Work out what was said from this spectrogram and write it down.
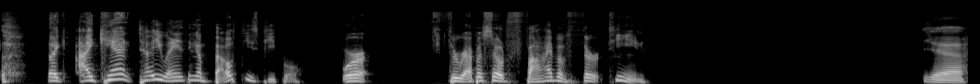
Like I can't tell you anything about these people. We're through episode five of 13. Yeah.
